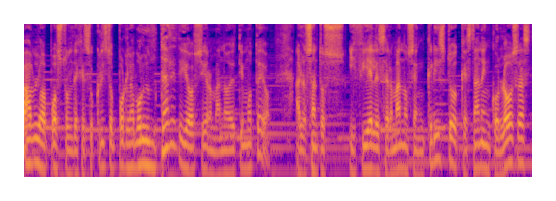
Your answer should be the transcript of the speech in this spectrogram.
Pablo, apóstol de Jesucristo, por la voluntad de Dios y hermano de Timoteo, a los santos y fieles hermanos en Cristo que están en Colosas,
